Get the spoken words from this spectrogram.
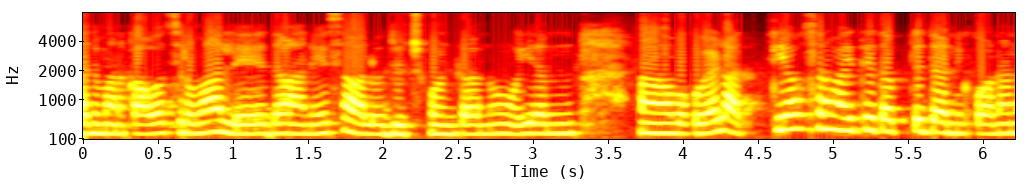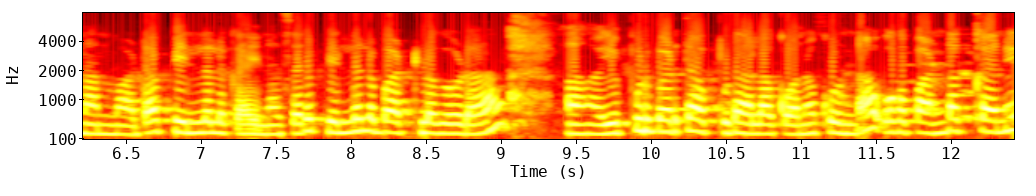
అది మనకు అవసరమా లేదా అనేసి ఆలోచించుకుంటాను. ఎన్ ఒకవేళ అత్యవసరం అయితే తప్పితే దాన్ని కొనను అనమాట పిల్లలకైనా సరే పిల్లల బట్టలు కూడా ఎప్పుడు పడితే అప్పుడు అలా కొనకుండా ఒక పండగ కానీ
